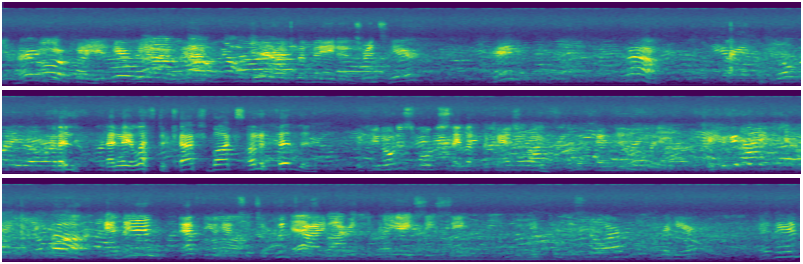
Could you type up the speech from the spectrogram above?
you heard Okay, and here we are back here at the main entrance here. Okay? Now, And, and they left the cash box unattended. if you notice, folks, they left the cash box unattended. oh, and then, after you have such a good time here at the PACC, you go through this door over here, and then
